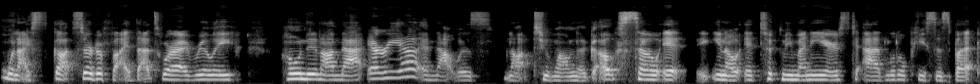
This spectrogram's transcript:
when I got certified. That's where I really honed in on that area and that was not too long ago. So it you know it took me many years to add little pieces but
